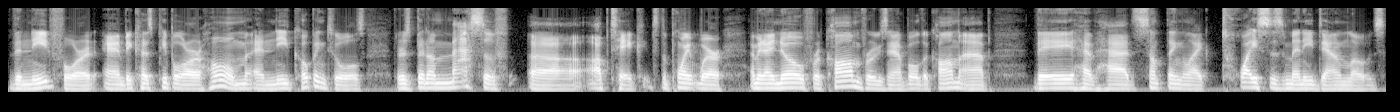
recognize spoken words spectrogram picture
the need for it. And because people are at home and need coping tools, there's been a massive uh, uptake to the point where, I mean, I know for Calm, for example, the Calm app, they have had something like twice as many downloads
